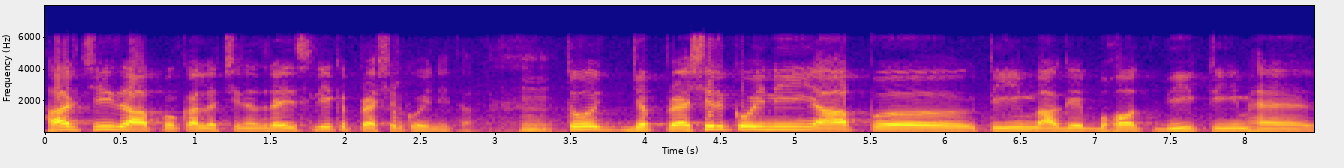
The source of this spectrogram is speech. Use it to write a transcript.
हर चीज़ आपको कल अच्छी नज़र आई इसलिए कि प्रेशर कोई नहीं था। तो जब प्रेशर कोई नहीं आप टीम आगे बहुत वीक टीम है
